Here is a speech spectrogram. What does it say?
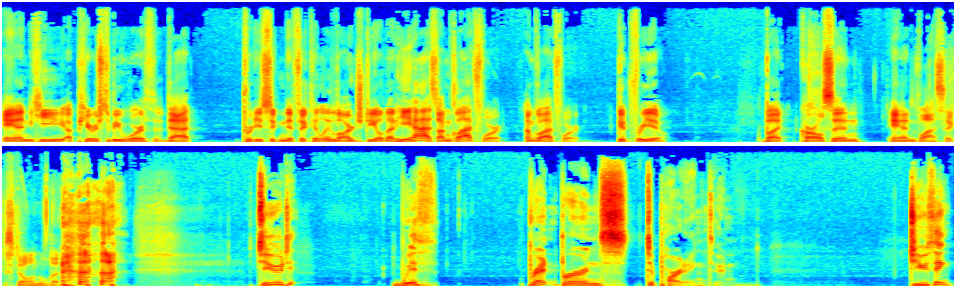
and he appears to be worth that pretty significantly large deal that he has. I'm glad for it. I'm glad for it. Good for you. But Karlsson and Vlasic still on the list. dude with brent burns departing dude do you think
